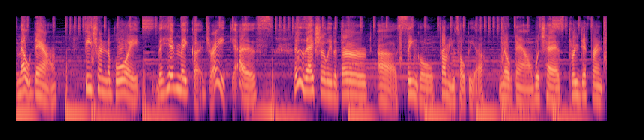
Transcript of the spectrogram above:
Meltdown, featuring the boy, the hit maker, Drake. Yes. This is actually the third uh, single from Utopia, Meltdown, which has three different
